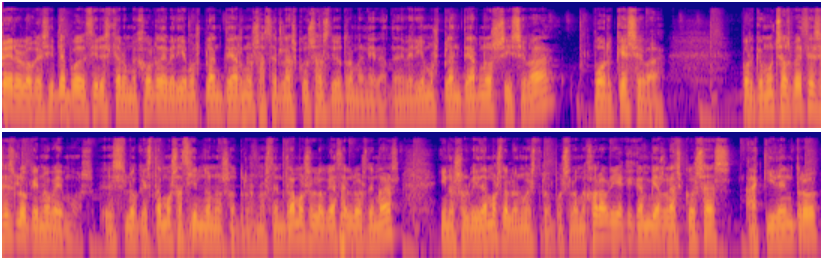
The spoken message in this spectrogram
pero lo que sí te puedo decir es que a lo mejor deberíamos plantearnos hacer las cosas de otra manera. Deberíamos plantearnos si se va, por qué se va. Porque muchas veces es lo que no vemos, es lo que estamos haciendo nosotros. Nos centramos en lo que hacen los demás y nos olvidamos de lo nuestro. Pues a lo mejor habría que cambiar las cosas aquí dentro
